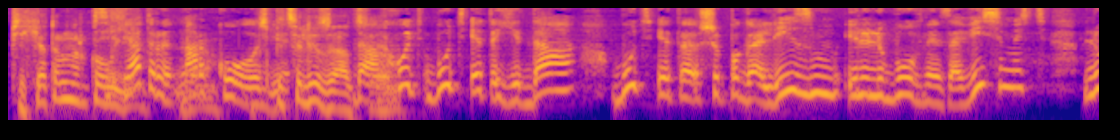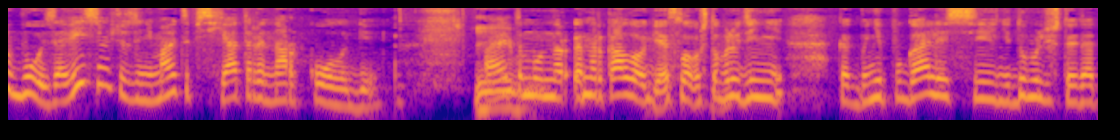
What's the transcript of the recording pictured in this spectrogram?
психиатры-наркологи. Психиатры-наркологи. Да. Специализация. Да, хоть будь это еда, будь это шипоголизм или любовная зависимость, любой зависимостью занимаются психиатры-наркологи. И... Поэтому нар- наркология слово, чтобы люди не, как бы не пугались и не думали, что это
